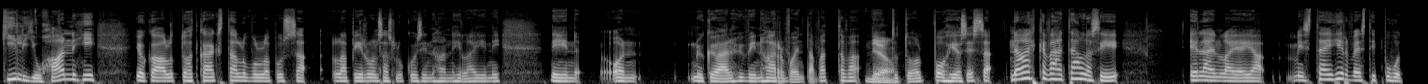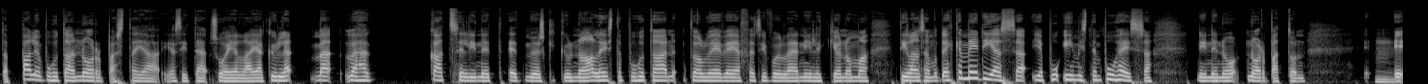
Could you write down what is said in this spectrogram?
Kiljuhanhi, joka on ollut 1800-luvun lopussa Lapin runsaslukuisin hanhilaji, niin, niin on nykyään hyvin harvoin tavattava lintu tuolla pohjoisessa. Nämä on ehkä vähän tällaisia eläinlajeja, mistä ei hirveästi puhuta. Paljon puhutaan norpasta ja, ja sitä suojellaan. Ja kyllä mä vähän katselin, että, että myöskin kyllä naaleista puhutaan tuolla WWF-sivuilla ja niillekin on oma tilansa, mutta ehkä mediassa ja pu, ihmisten puheissa niin ne no, norpat on mm. e,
